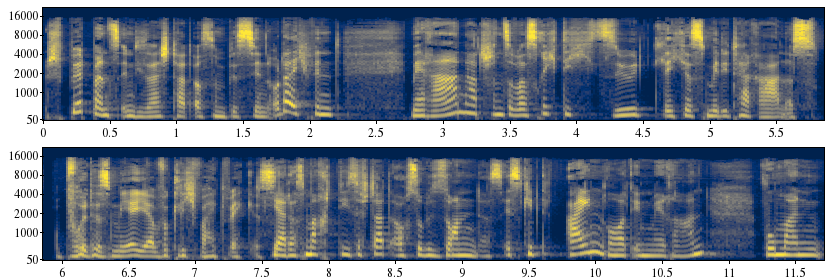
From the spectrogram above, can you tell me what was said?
spürt man es in dieser Stadt auch so ein bisschen, oder? Ich finde, Meran hat schon so was richtig südliches, mediterranes, obwohl das Meer ja wirklich weit weg ist. Ja, das macht diese Stadt auch so besonders. Es gibt einen Ort in Meran, wo man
